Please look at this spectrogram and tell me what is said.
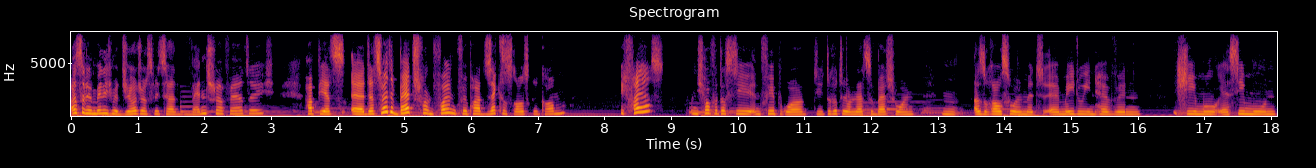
Außerdem bin ich mit JoJo's Bizarre Adventure fertig. Hab jetzt äh, der zweite Batch von Folgen für Part 6 ist rausgekommen. Ich feier's. Und ich hoffe, dass die in Februar die dritte und letzte Batch holen. Also rausholen mit äh, Made in Heaven, Shimu, äh, Simon,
